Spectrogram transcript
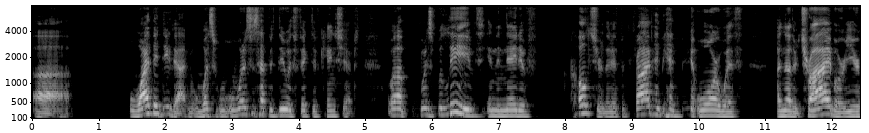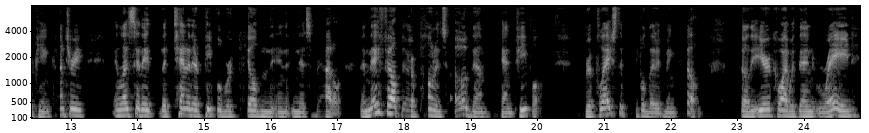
Uh, why they do that? What's what does this have to do with fictive kinships? Well, it was believed in the native culture that if a tribe had, had been at war with another tribe or a European country, and let's say they, the 10 of their people were killed in, in, in this battle, then they felt their opponents owed them 10 people to replace the people that had been killed. So the Iroquois would then raid,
